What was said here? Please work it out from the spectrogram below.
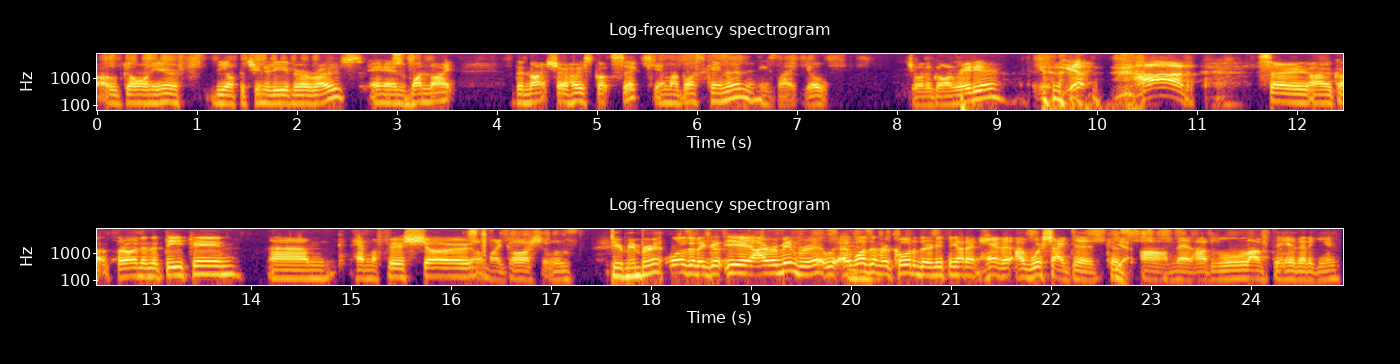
I would go on air if the opportunity ever arose. And one night, the night show host got sick, and my boss came in and he's like, "Yo, do you want to go on radio?" yep, hard. So I got thrown in the deep end. Um, had my first show. Oh my gosh, it was. Do you remember it? Wasn't a good. Yeah, I remember it. It wasn't recorded or anything. I don't have it. I wish I did because yeah. oh man, I'd love to hear that again.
